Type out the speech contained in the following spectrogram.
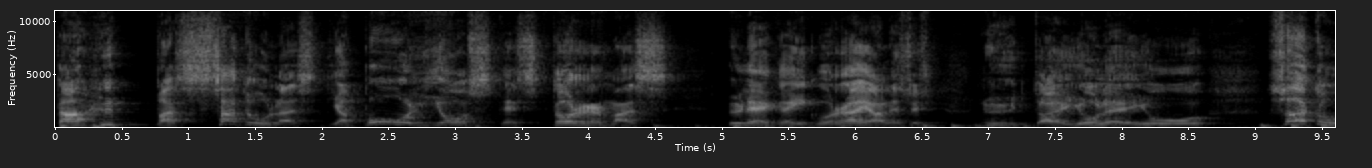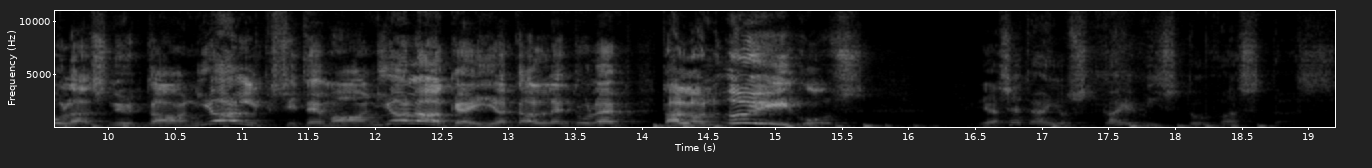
ta hüppas sadulast ja pooljoostes tormas ülekäigurajale, sest nüüd ta ei ole ju sadulas, nüüd ta on jalgsi, tema on jalakäija, talle tuleb, tal on õigus. ja seda just Kalmistu vastas.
